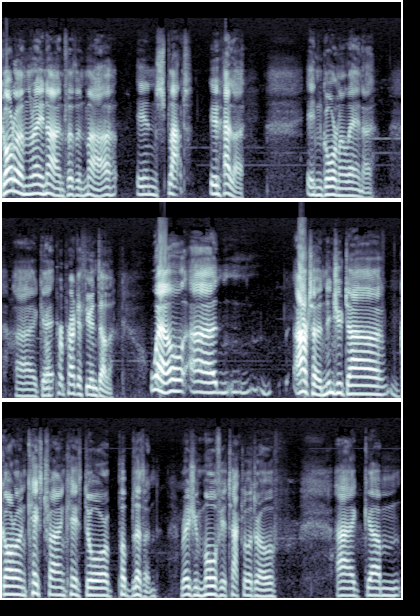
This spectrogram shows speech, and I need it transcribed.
gorau yn reina yn fflyddyn ma in splat hela in gorna lena. Ag, Uh, Prageth yw yn dela? Wel, uh, arta, ninju da gorau yn ceith tra yn ceith dor pub blyddyn. Reis yw mofio taclo dro. Ag um,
